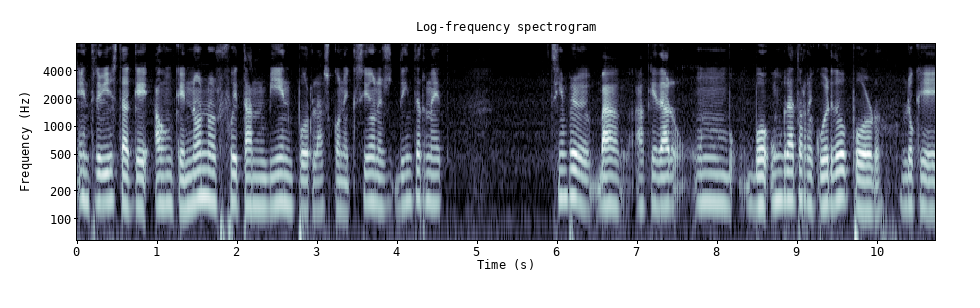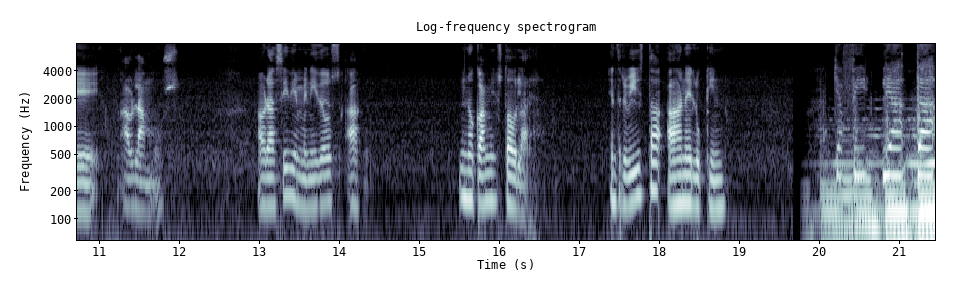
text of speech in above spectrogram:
entrevista que, aunque no nos fue tan bien por las conexiones de internet, siempre va a quedar un, un grato recuerdo por lo que hablamos. Ahora sí, bienvenidos a No cambies tu hablar. Entrevista a Anne Lukin. Que afiliada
